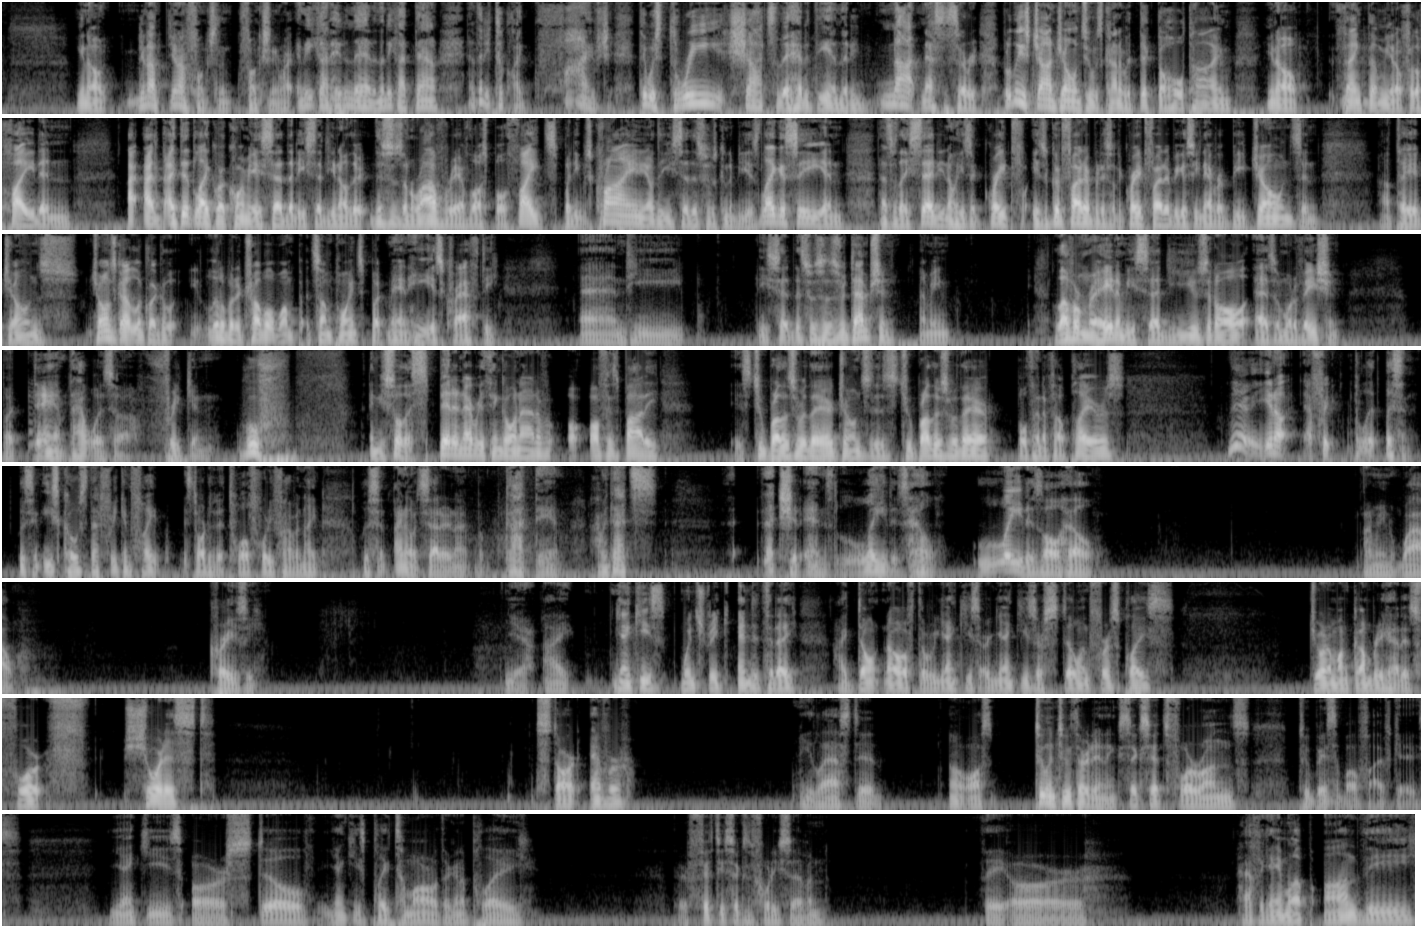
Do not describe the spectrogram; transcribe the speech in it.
you know, you're not you're not functioning functioning right. And he got hit in the head, and then he got down, and then he took like five. There was three shots to the head at the end that he not necessary, but at least Jon Jones, who was kind of a dick the whole time, you know, thanked them, you know, for the fight, and I I, I did like what Cormier said that he said, you know, this isn't a rivalry. I've lost both fights, but he was crying. You know, he said this was going to be his legacy, and that's what they said. You know, he's a great he's a good fighter, but he's not a great fighter because he never beat Jones, and I'll tell you, Jones Jones got to look like a little bit of trouble at, one, at some points, but man, he is crafty, and he he said this was his redemption. I mean, love him or hate him, he said he used it all as a motivation. But damn, that was a freaking woof. And you saw the spit and everything going out of off his body. His two brothers were there. Jones's two brothers were there, both NFL players. You know, listen, Listen, East Coast, that freaking fight started at twelve forty five at night. Listen, I know it's Saturday night, but goddamn, I mean that's that shit ends late as hell, late as all hell. I mean, wow, crazy. Yeah, I Yankees win streak ended today. I don't know if the Yankees are Yankees are still in first place. Jordan Montgomery had his four, shortest start ever. He lasted oh awesome. two and two third innings, six hits, four runs, two baseball, five Ks. Yankees are still Yankees play tomorrow. They're going to play. They're fifty six and forty seven. They are half a game up on the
